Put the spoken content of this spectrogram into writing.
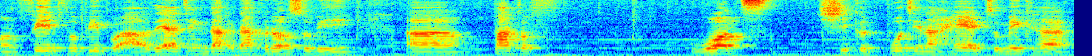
unfaithful people out there. I think that that could also be uh, part of what she could put in her head to make her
